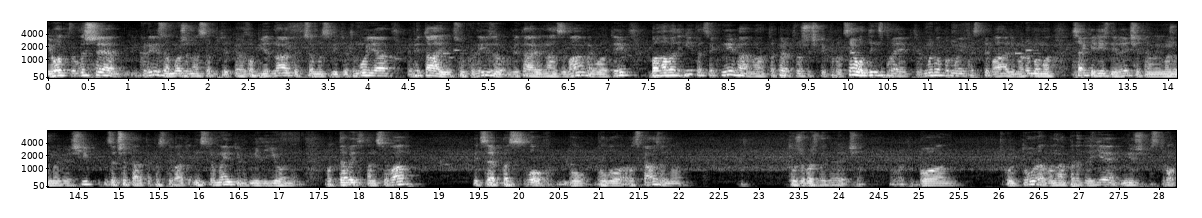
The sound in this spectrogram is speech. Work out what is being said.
І от лише криза може нас об'єднати в цьому світі. Тому я вітаю цю кризу, вітаю нас з вами. От і Багавадгіта це книга. А тепер трошечки про це. Один з проєктів. Ми робимо і фестивалі, ми робимо всякі різні речі. Там ми можемо вірші зачитати, поспівати інструментів мільйони. От Давид танцював, і це без слов було розказано. Дуже важливі речі. От, бо культура вона передає між строк.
